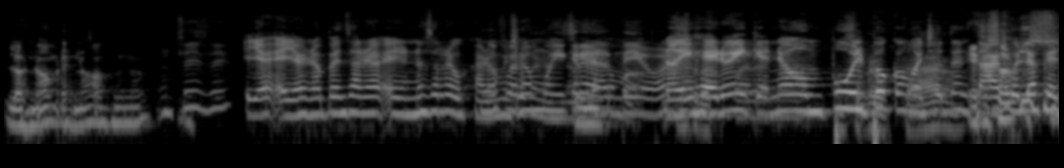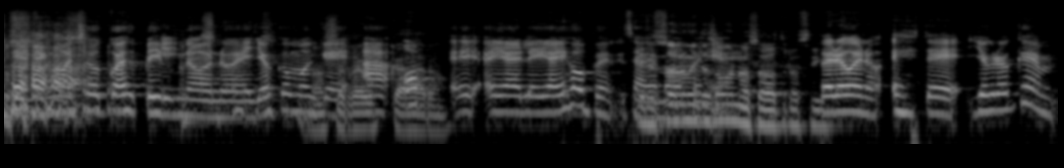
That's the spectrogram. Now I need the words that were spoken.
los nombres, ¿no? ¿no? Sí, sí. Ellos, ellos no pensaron, ellos no se rebuscaron No mucho fueron muy como- creativos, No no dijeron y que no, un pulpo con ocho tentáculos que son- ocho cuaspil. No, no, ellos como No se que. Ah, eh, eh, la AI es open. o sea, Eso llama solamente somos nosotros, sí. Pero bueno, este, yo creo que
